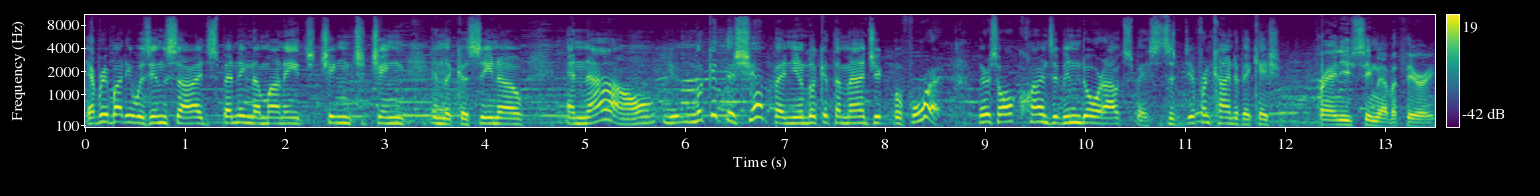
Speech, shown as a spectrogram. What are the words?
Everybody was inside spending the money ching ching in the casino and now you look at the ship and you look at the magic before it there's all kinds of indoor outspace it's a different kind of vacation Fran, you seem to have a theory.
